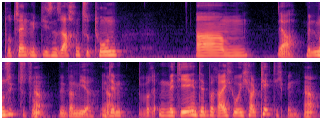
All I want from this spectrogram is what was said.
Prozent mit diesen Sachen zu tun, ähm, ja, mit Musik zu tun, Ja. wie bei mir. In Ja. dem Metier, in dem Bereich, wo ich halt tätig bin. Ja.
